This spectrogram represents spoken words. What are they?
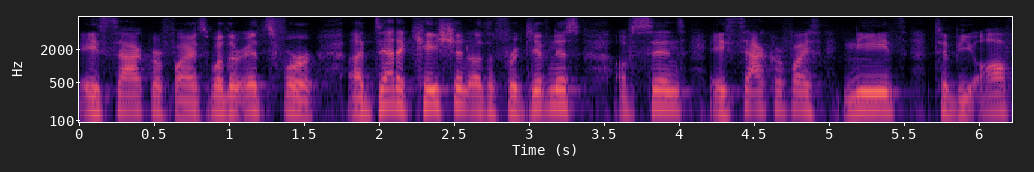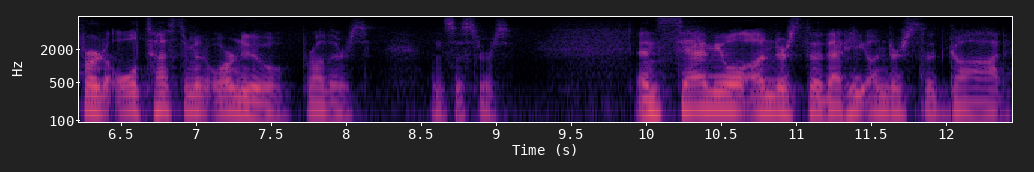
a sacrifice, whether it's for a dedication or the forgiveness of sins. A sacrifice needs to be offered, Old Testament or New, brothers and sisters. And Samuel understood that. He understood God.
